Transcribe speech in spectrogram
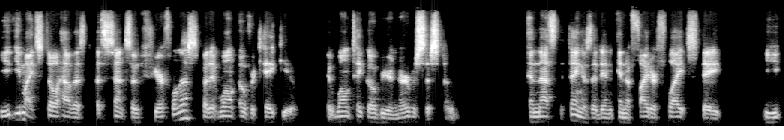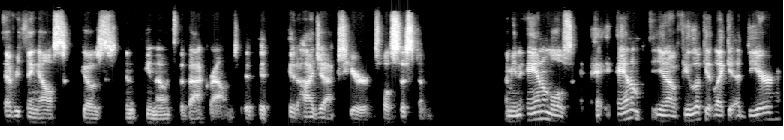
You, you might still have a, a sense of fearfulness, but it won't overtake you. It won't take over your nervous system. And that's the thing is that in, in a fight or flight state you, everything else goes in, you know into the background. It, it it hijacks your whole system i mean animals animal you know if you look at like a deer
